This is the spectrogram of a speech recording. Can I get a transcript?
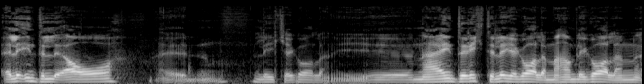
eller inte, ja, eh, lika galen. Eh, Nej, inte riktigt lika galen, men han blir galen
